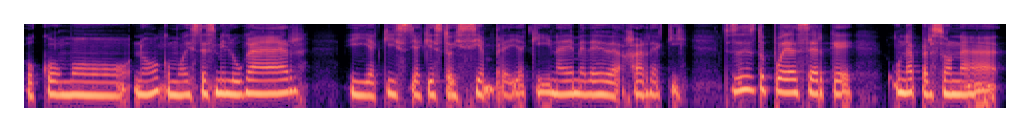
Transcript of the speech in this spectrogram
o cómo, ¿no? Como este es mi lugar y aquí, y aquí estoy siempre y aquí nadie me debe bajar de aquí. Entonces esto puede hacer que una persona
